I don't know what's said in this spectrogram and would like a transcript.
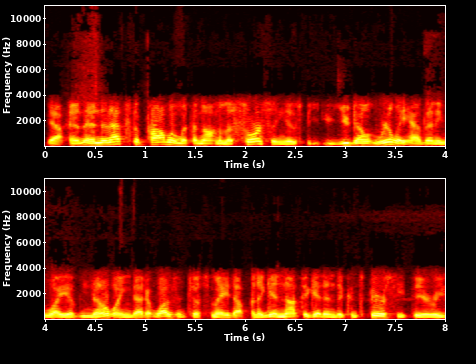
Yeah, and and that's the problem with anonymous sourcing is you don't really have any way of knowing that it wasn't just made up. And again, not to get into conspiracy theories,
